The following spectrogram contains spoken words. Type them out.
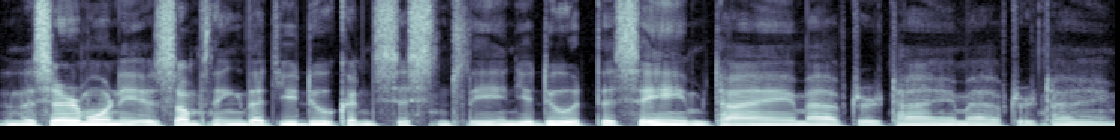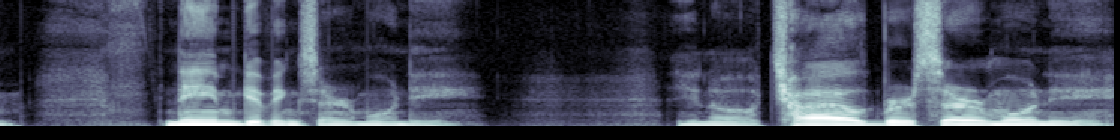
and the ceremony is something that you do consistently and you do it the same time after time after time. Name giving ceremony, you know, childbirth ceremony,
